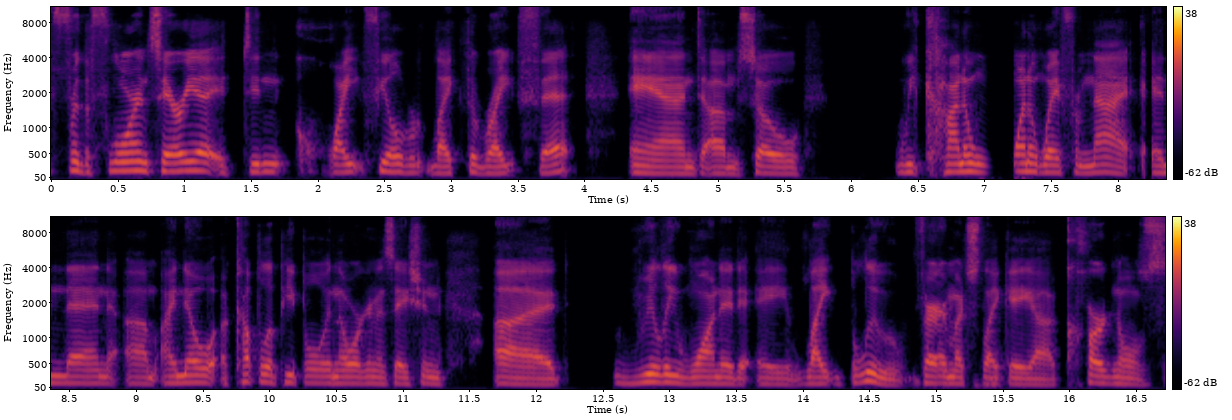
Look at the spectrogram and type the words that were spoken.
for the florence area it didn't quite feel like the right fit and um so we kind of went away from that and then um, i know a couple of people in the organization uh, really wanted a light blue, very much mm-hmm. like a uh, Cardinals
